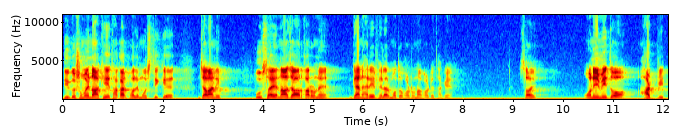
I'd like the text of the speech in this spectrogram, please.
দীর্ঘ সময় না খেয়ে থাকার ফলে মস্তিষ্কে জ্বালানি পৌঁছায় না যাওয়ার কারণে জ্ঞান হারিয়ে ফেলার মতো ঘটনা ঘটে থাকে। ছয় অনিয়মিত হার্টবিট।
